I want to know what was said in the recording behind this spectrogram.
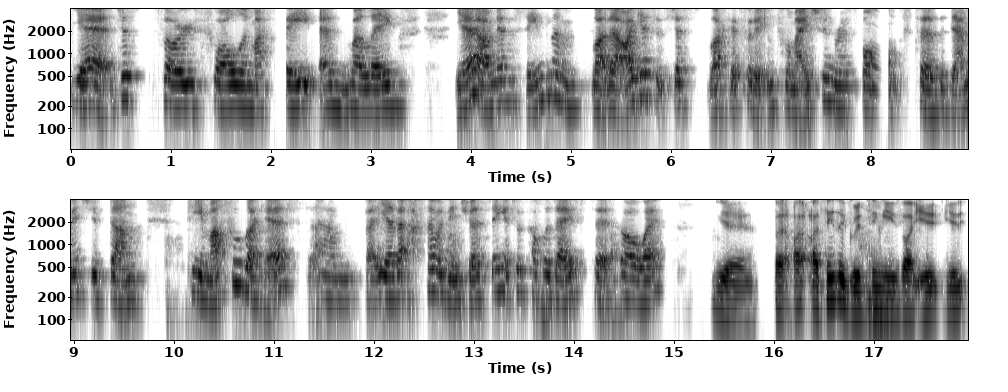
Yeah, just so swollen my feet and my legs. Yeah, I've never seen them like that. I guess it's just like a sort of inflammation response to the damage you've done to your muscles, I guess. Um, but yeah, that, that was interesting. It took a couple of days to go away. Yeah, but I, I think the good thing is like you, you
